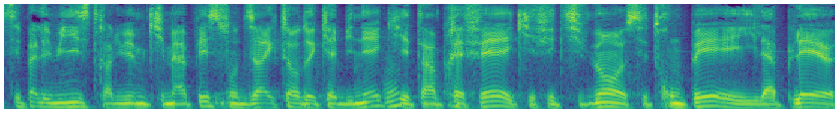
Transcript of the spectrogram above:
C'est pas le ministre à lui-même qui m'a appelé, c'est son directeur de cabinet qui est un préfet et qui effectivement euh, s'est trompé et il appelait euh,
